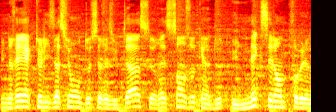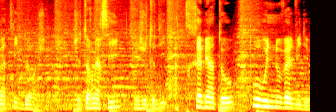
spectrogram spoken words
Une réactualisation de ces résultats serait sans aucun doute une excellente problématique de recherche. Je te remercie et je te dis à très bientôt pour une nouvelle vidéo.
